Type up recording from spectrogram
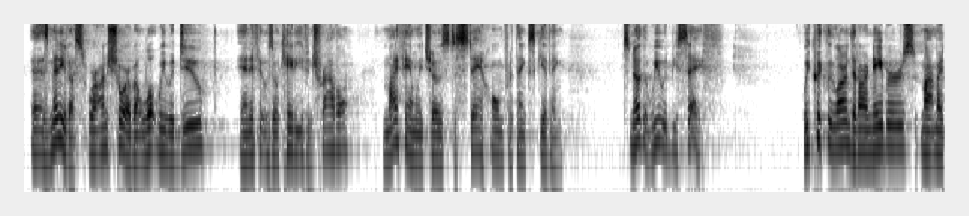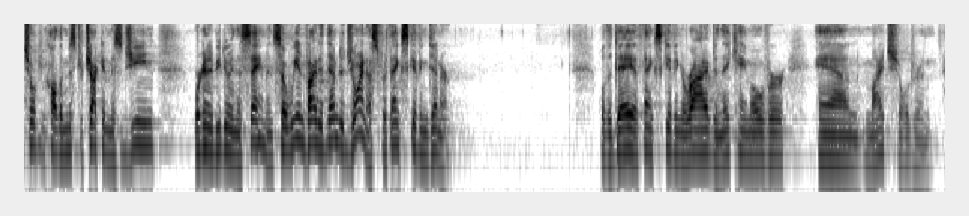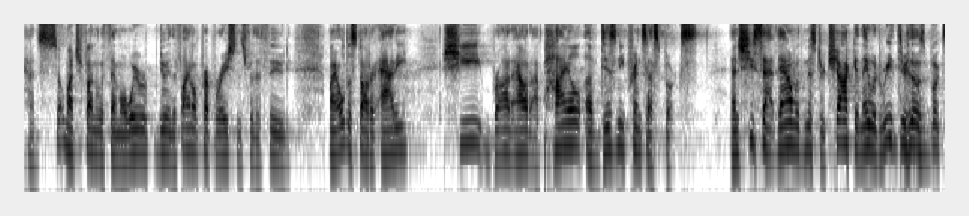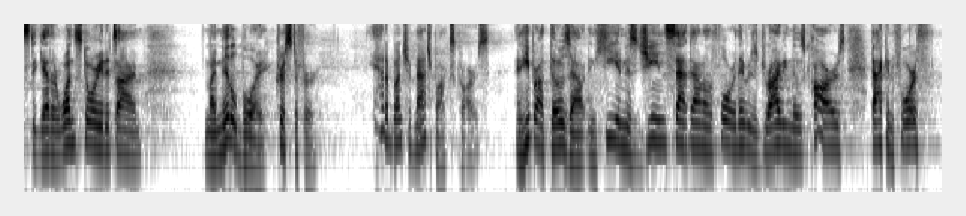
as many of us were unsure about what we would do and if it was okay to even travel, my family chose to stay home for Thanksgiving to know that we would be safe. We quickly learned that our neighbors, my, my children call them Mr. Chuck and Miss Jean, we're going to be doing the same. And so we invited them to join us for Thanksgiving dinner. Well, the day of Thanksgiving arrived and they came over, and my children had so much fun with them while we were doing the final preparations for the food. My oldest daughter, Addie, she brought out a pile of Disney princess books. And she sat down with Mr. Chuck, and they would read through those books together, one story at a time. My middle boy, Christopher, he had a bunch of Matchbox cars. And he brought those out, and he and Miss Jean sat down on the floor, and they were just driving those cars back and forth.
